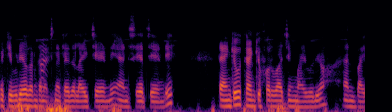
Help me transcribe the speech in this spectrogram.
మీకు ఈ వీడియో కనుక నచ్చినట్లయితే లైక్ చేయండి అండ్ షేర్ చేయండి. Thank you thank you for watching my video and bye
